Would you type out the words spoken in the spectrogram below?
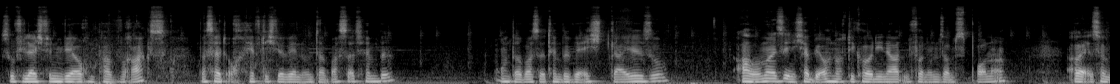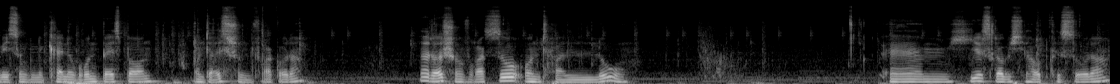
So, vielleicht finden wir auch ein paar Wracks. Was halt auch heftig wäre, wäre ein Unterwassertempel. Unterwassertempel wäre echt geil so. Aber mal sehen, ich habe ja auch noch die Koordinaten von unserem Spawner. Aber erstmal will ich so eine kleine Grundbase bauen. Und da ist schon ein Wrack, oder? Ja, da ist schon ein Wrack. So, und hallo. Ähm, hier ist, glaube ich, die Hauptkiste, oder?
